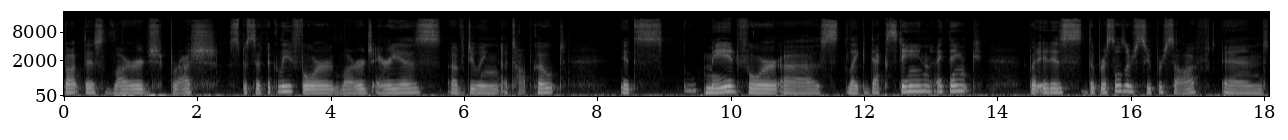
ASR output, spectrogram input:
Bought this large brush specifically for large areas of doing a top coat. It's made for uh, like deck stain, I think, but it is the bristles are super soft and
